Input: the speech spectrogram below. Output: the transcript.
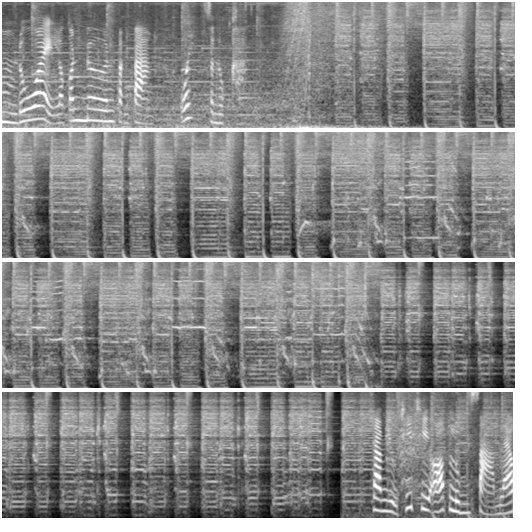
มด้วย แล้วก็เนินต่างๆ โอ้ยสนุกค่ะ มอยู่ที่ Tee Off หลุม 3 แล้ว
